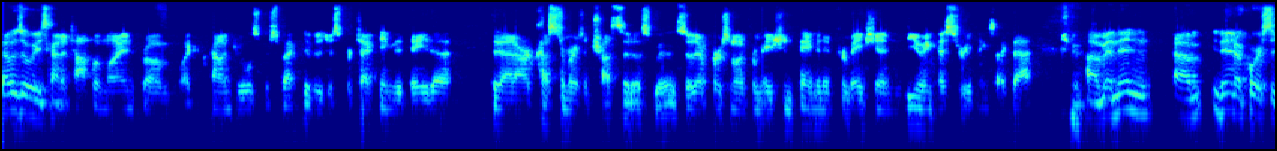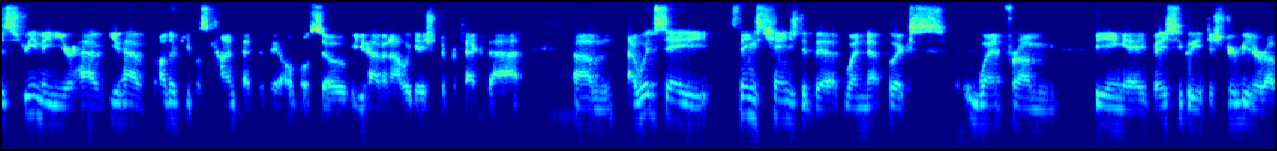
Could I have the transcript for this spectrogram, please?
that was always kind of top of mind from like a crown jewels perspective is just protecting the data that our customers entrusted us with. So their personal information, payment information, viewing history, things like that. Sure. Um, and then, um, then of course, as streaming, you have you have other people's content available, so you have an obligation to protect that. Um, I would say things changed a bit when Netflix went from being a basically distributor of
